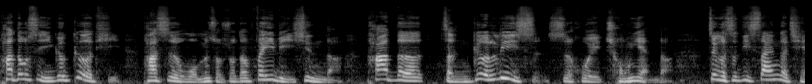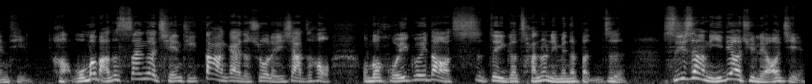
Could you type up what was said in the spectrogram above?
他都是一个个体，他是我们所说的非理性的，他的整个历史是会重演的，这个是第三个前提。好，我们把这三个前提大概的说了一下之后，我们回归到是这个缠论里面的本质，实际上你一定要去了解。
